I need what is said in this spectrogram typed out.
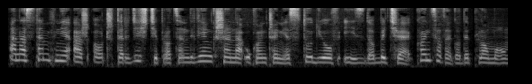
a następnie aż o 40% większe na ukończenie studiów i zdobycie końcowego dyplomu.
